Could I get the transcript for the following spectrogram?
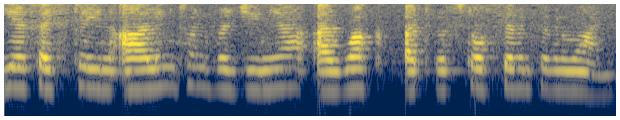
Yes, I stay in Arlington, Virginia. I work at the store 771.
